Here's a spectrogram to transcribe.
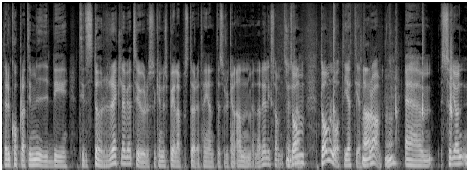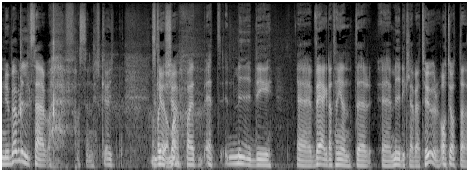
där du kopplar till midi till större klaviatur så kan du spela på större tangenter så du kan använda det. Liksom. Så Just det. de, de låter jätte, jättebra. Ja. Mm. Ehm, så jag, nu börjar jag bli lite så här, "Ah, fasen, nu ska jag, ska jag köpa ett, ett midi eh, vägda tangenter, eh, midi-klaviatur, 88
